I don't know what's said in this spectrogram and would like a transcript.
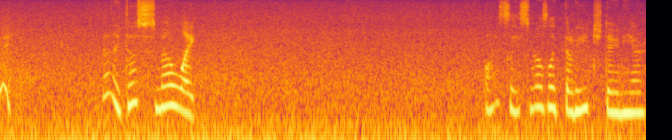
It really does smell like... Honestly, it smells like the reach down here.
